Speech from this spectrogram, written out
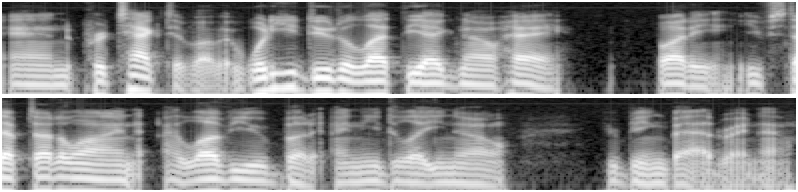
and protective of it. What do you do to let the egg know, hey, buddy, you've stepped out of line. I love you, but I need to let you know you're being bad right now.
